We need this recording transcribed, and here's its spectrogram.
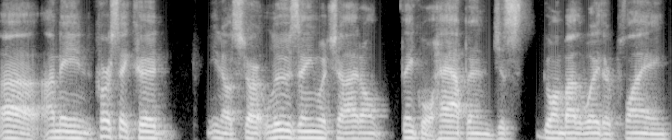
Uh, I mean, of course, they could, you know, start losing, which I don't think will happen. Just going by the way they're playing,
